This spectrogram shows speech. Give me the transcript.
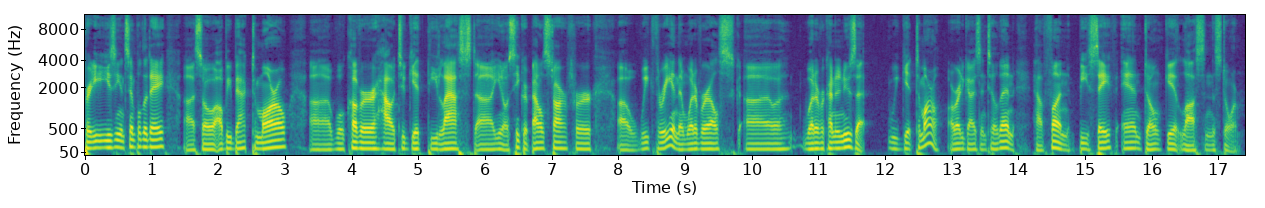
Pretty easy and simple today. Uh, so I'll be back tomorrow. Uh, we'll cover how to get the last, uh, you know, secret battle star for uh, week three, and then whatever else, uh, whatever kind of news that we get tomorrow. Alrighty, guys. Until then, have fun, be safe, and don't get lost in the storm.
